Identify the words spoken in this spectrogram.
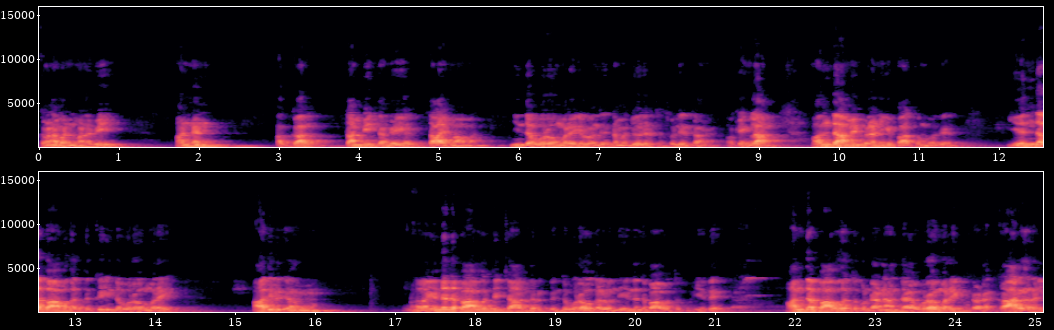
கணவன் மனைவி அண்ணன் அக்கால் தம்பி தங்கைகள் தாய் மாமன். இந்த உறவு முறைகள் வந்து நம்ம ஜோதிடத்தில் சொல்லியிருக்காங்க. ஓகேங்களா? அந்த அமைப்பில் நீங்கள் பார்க்கும்போது எந்த பாவகத்துக்கு இந்த உறவு முறை ஆதி எந்தெந்த பாவகத்தை சார்ந்திருக்கு இந்த உறவுகள் வந்து எந்தெந்த பாவகத்துக்குரியது? அந்த பாவகத்துக்கு உண்டான அந்த உறவு முறைக்கு உண்டான காரகர்கள்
